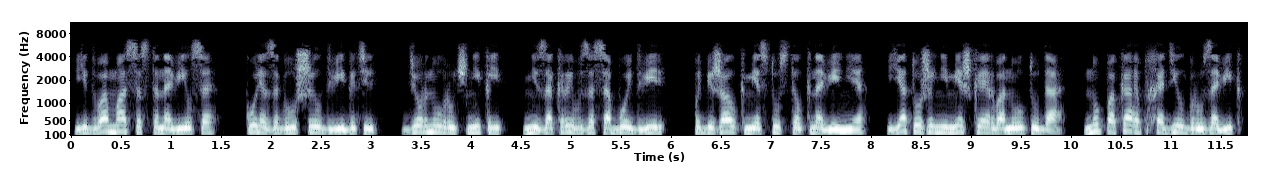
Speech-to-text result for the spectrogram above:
Едва масс остановился, Коля заглушил двигатель, дернул ручник и, не закрыв за собой дверь, побежал к месту столкновения. Я тоже не мешкая рванул туда, но пока обходил грузовик,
